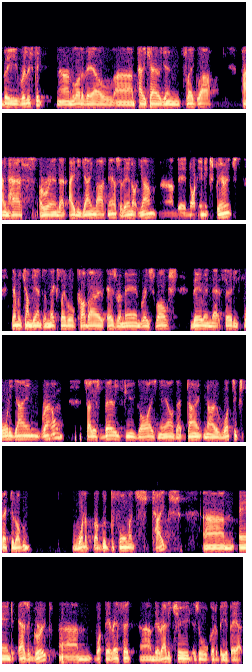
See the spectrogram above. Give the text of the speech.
be realistic. Um, a lot of our uh, Paddy Carrigan, Flegler, Payne Haas are around that 80 game mark now, so they're not young. Um, they're not inexperienced. Then we come down to the next level, Cobbo, Ezra Mam, Reece Walsh. They're in that 30, 40 game realm. So there's very few guys now that don't know what's expected of them what a, a good performance takes, um, and as a group, um, what their effort, um, their attitude has all got to be about.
